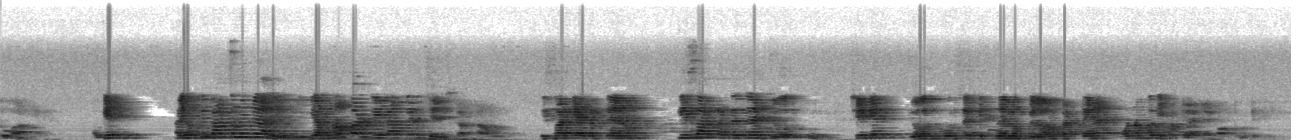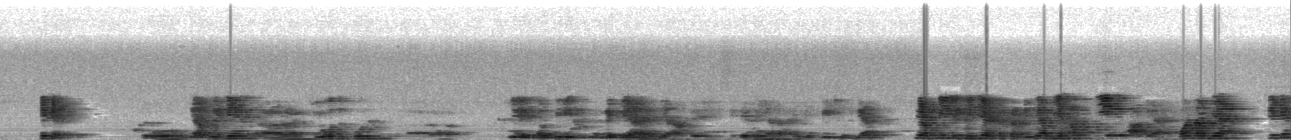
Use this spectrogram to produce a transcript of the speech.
दो आ गए ओके आई होप की बात समझ में आ रही होगी। यहाँ पर डेटा फिर चेंज करता हूँ। इस बार क्या करते हैं हम? इस बार कर देते हैं जोधपुर। ठीक है? जोधपुर से कितने लोग बिलोंग करते हैं? वो नंबर यहाँ पे आ जाएगा ऑटोमेटिकली ठीक है? तो यहाँ देखिए जोधपुर ये गलती लिख गया है। यहाँ पे सीधे नहीं आ रहा है, ये पी छूट गया। तो यहाँ पी लिख दीजिए एंटर कर दीजिए। अब यहाँ ए आ गया है। वन आ गया है, ठीक है?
